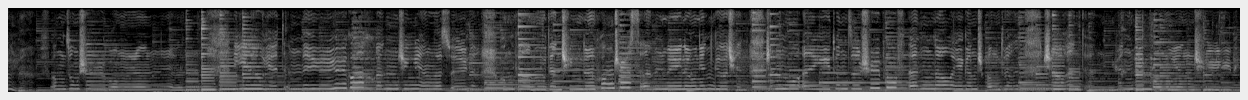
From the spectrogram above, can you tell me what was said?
么放纵时光荏苒？你柳叶的美，郁郁寡欢，惊艳了岁月。红发牡丹，情断黄纸伞，被流年搁浅。沉默爱一段，自是不凡，到泪干肠断，笑黯淡，远比谎言欺骗。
